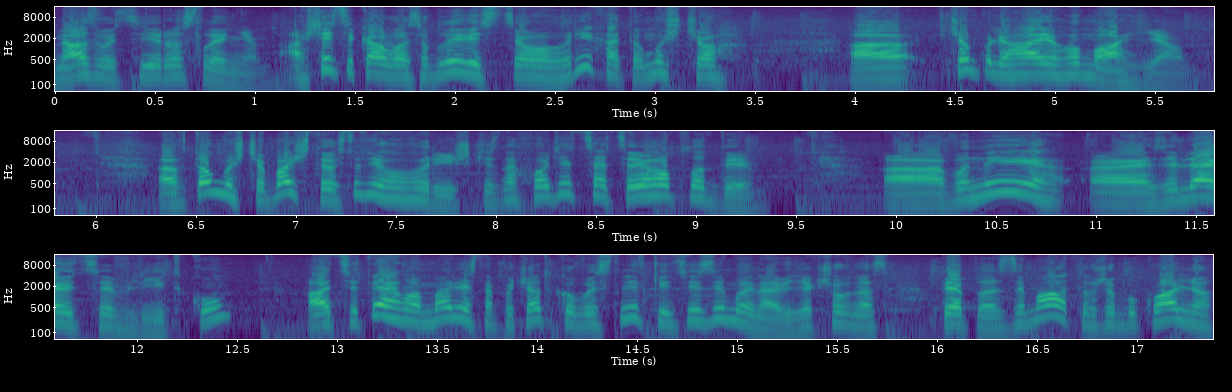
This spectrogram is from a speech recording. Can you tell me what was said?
назву цій рослині. А ще цікава особливість цього горіха, тому що а, в чому полягає його магія? А, В тому, що бачите, ось тут його горішки знаходяться, це його плоди. Вони е, з'являються влітку, а цвіте гамамеліс на початку весни, в кінці зими. Навіть якщо в нас тепла зима, то вже буквально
